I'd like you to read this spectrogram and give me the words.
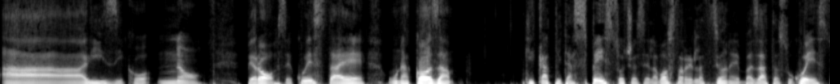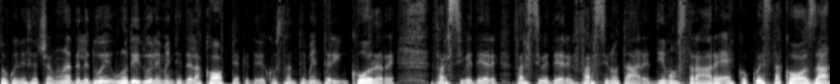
a risico, no, però se questa è una cosa che capita spesso, cioè se la vostra relazione è basata su questo, quindi se c'è due, uno dei due elementi della coppia che deve costantemente rincorrere, farsi vedere, farsi vedere, farsi notare, dimostrare, ecco, questa cosa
